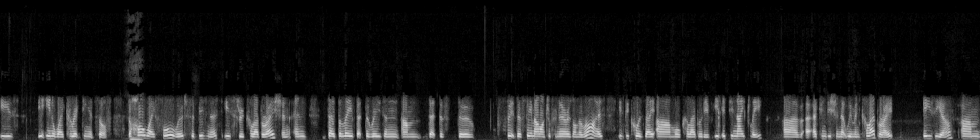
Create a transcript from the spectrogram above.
is in a way correcting itself. The whole way forward for business is through collaboration, and they believe that the reason um, that the the the female entrepreneur is on the rise is because they are more collaborative. It, it's innately uh, a- a condition that women collaborate easier. Um,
